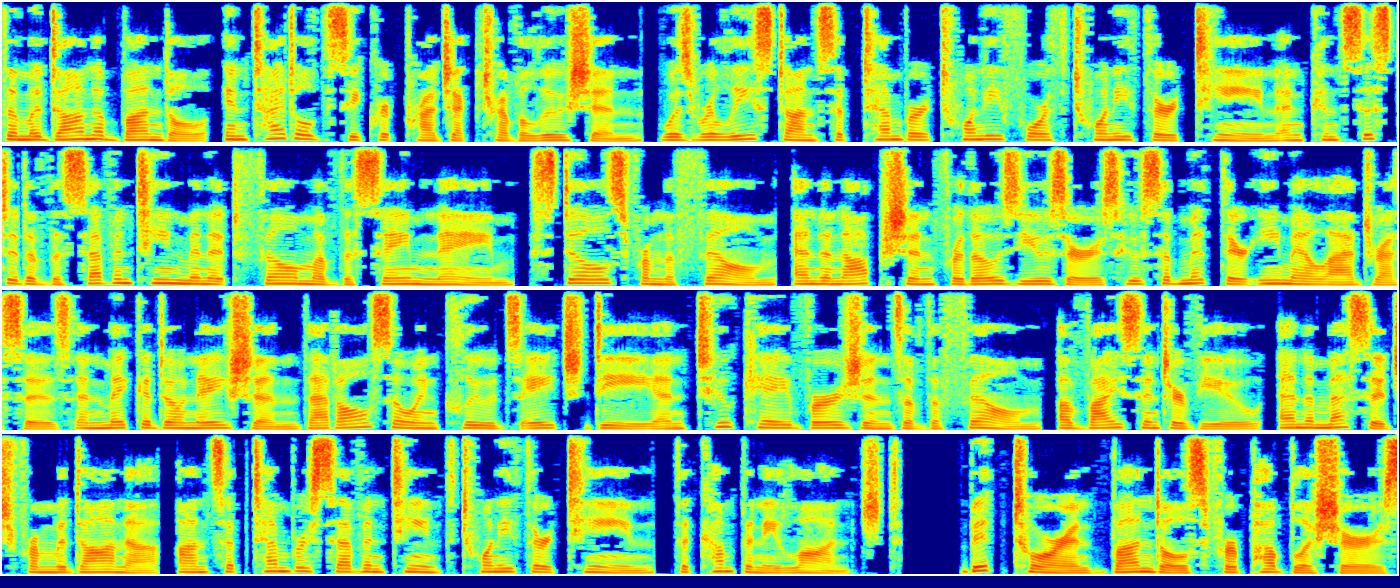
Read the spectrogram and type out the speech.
The Madonna bundle, entitled Secret Project Revolution, was released on September 24, 2013 and consisted of the 17-minute film of the same name, stills from the film, and an option for those users who submit their email addresses and make a donation that also includes HD and 2K versions of the film, a Vice interview, and a message from Madonna. On September 17, 2013, the company launched BitTorrent bundles for publishers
